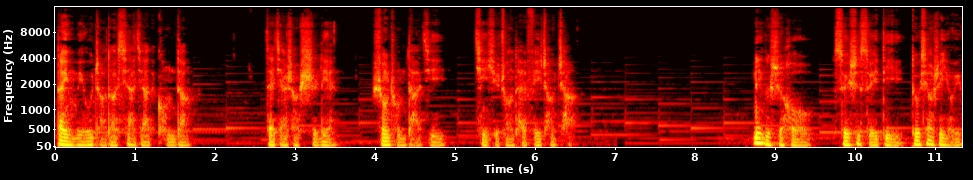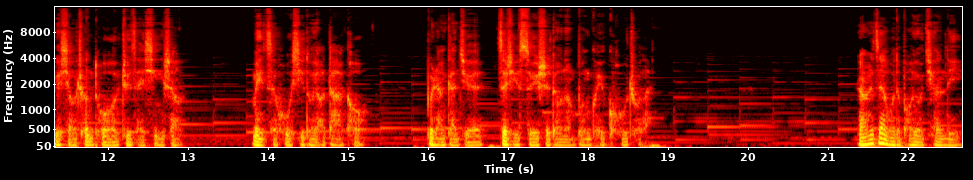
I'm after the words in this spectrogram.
但又没有找到下家的空档，再加上失恋，双重打击，情绪状态非常差。那个时候。随时随地都像是有一个小秤砣坠在心上，每次呼吸都要大口，不然感觉自己随时都能崩溃哭出来。然而在我的朋友圈里，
